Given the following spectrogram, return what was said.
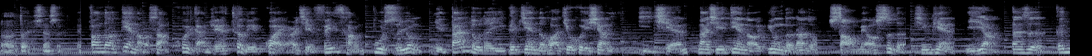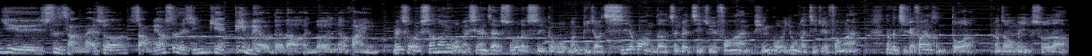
呃，对，sensor，放到电脑上会感觉特别怪，而且非常不实用。你单独的一个键的话，就会像。以前那些电脑用的那种扫描式的芯片一样，但是根据市场来说，扫描式的芯片并没有得到很多人的欢迎。没错，相当于我们现在说的是一个我们比较期望的这个解决方案，苹果用的解决方案。那么解决方案很多了，刚才我们也说到，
